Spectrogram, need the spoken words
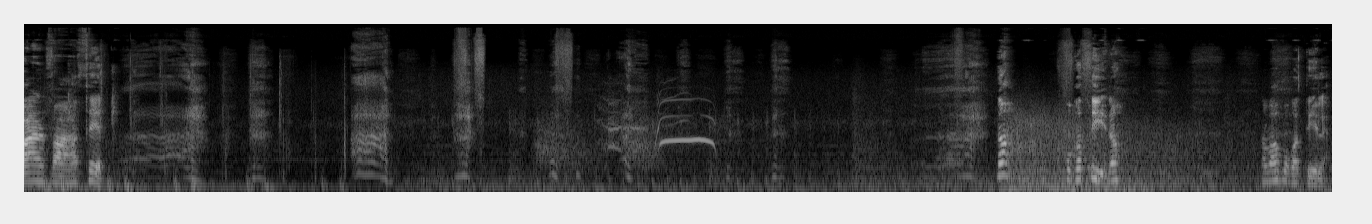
บ้านฟ้าเสร็จ เนาะปกติเนาะเราว่าปกติแหละ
